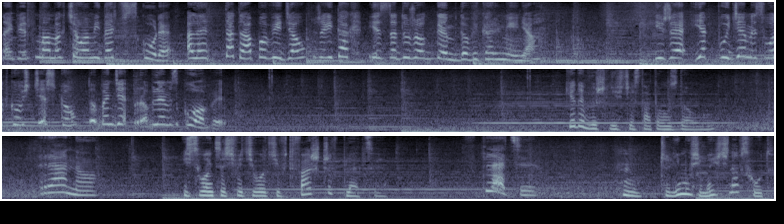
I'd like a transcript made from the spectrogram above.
Najpierw mama chciała mi dać w skórę, ale tata powiedział, że i tak jest za dużo gęb do wykarmienia. I że jak pójdziemy słodką ścieżką, to będzie problem z głowy. Kiedy wyszliście z tatą z domu? Rano, I słońce świeciło ci w twarz czy w plecy? w plecy. Hm, czyli musimy iść na wschód.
